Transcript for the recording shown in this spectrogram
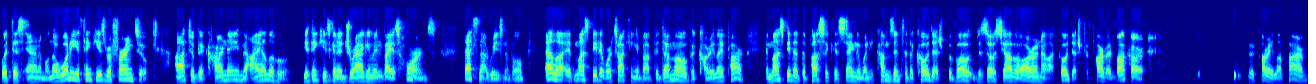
with this animal. Now, what do you think he's referring to? Atu bekarne me'ayalahu. You think he's going to drag him in by his horns? That's not reasonable. Ella, it must be that we're talking about bidamo v'kari lepar. It must be that the pasuk is saying that when he comes into the kodesh, bezos yavo Aaron ala kodesh bepar ben bakar v'kari lepar,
